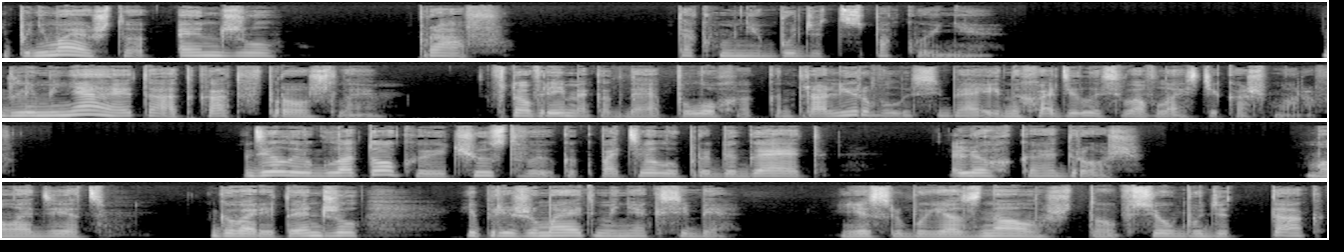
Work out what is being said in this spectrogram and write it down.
и понимаю, что Энджел прав. Так мне будет спокойнее. Для меня это откат в прошлое, в то время, когда я плохо контролировала себя и находилась во власти кошмаров. Делаю глоток и чувствую, как по телу пробегает легкая дрожь. «Молодец», — говорит Энджел и прижимает меня к себе. «Если бы я знал, что все будет так,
